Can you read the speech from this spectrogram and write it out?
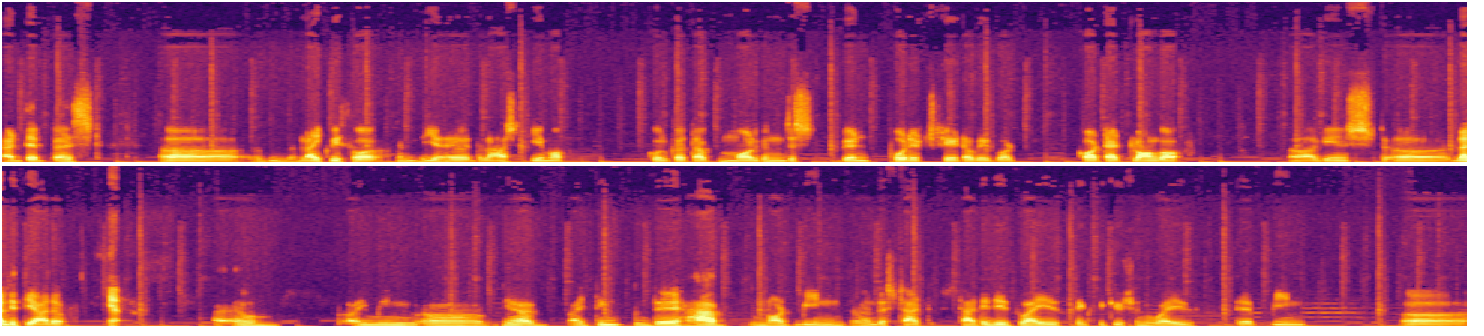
at their best, uh, like we saw in the, uh, the last game of Kolkata. Morgan just went for it straight away, got caught at long off uh, against uh, Lalit Yadav. Yeah. Um, I mean, uh, yeah, I think they have not been uh, the stat- strategies wise, execution wise, they've been uh,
